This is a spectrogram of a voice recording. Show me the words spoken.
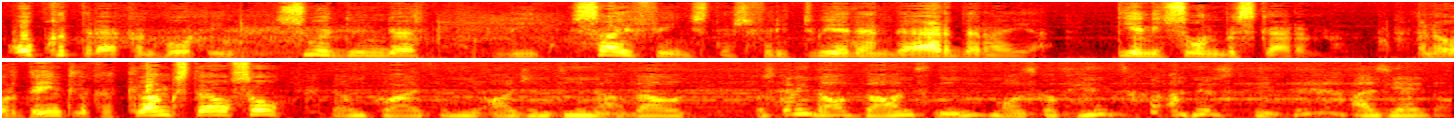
opgetrek kan word en sodoende die syvensters vir die tweede en derde rye teen die son beskerm. 'n ordentlike klankstelsel Don't cry for me Argentina. Wel, ons kan nie daar dans nie, maar ons kan vind anders doen. As jy daar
